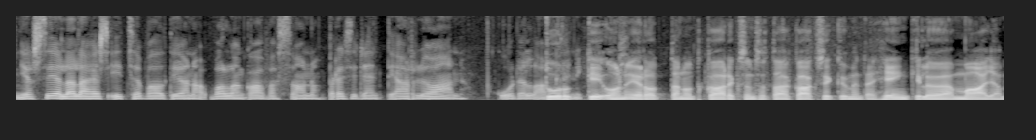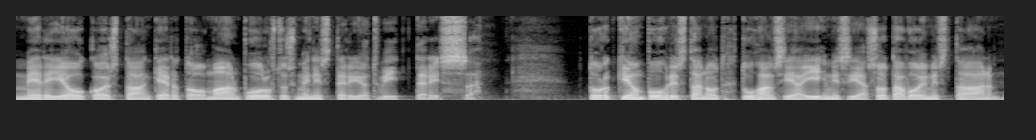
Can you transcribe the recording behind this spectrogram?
ja siellä lähes itsevaltiana vallankahvassa on presidentti Erdogan Turkki on erottanut 820 henkilöä maa- ja merijoukoistaan, kertoo maan puolustusministeriö Twitterissä. Turkki on puhdistanut tuhansia ihmisiä sotavoimistaan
